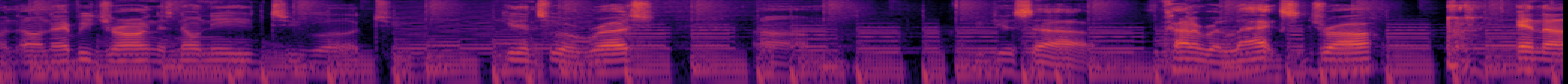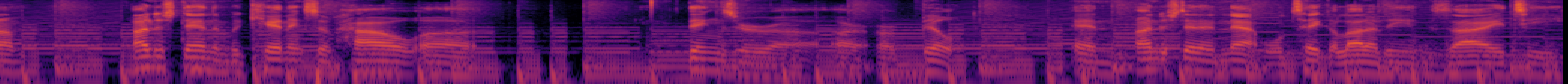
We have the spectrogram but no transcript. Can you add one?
on, on every drawing. There's no need to uh, to get into a rush. Um, you just uh, kind of relax, draw, and um, understand the mechanics of how uh, things are, uh, are, are built and understanding that will take a lot of the anxiety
